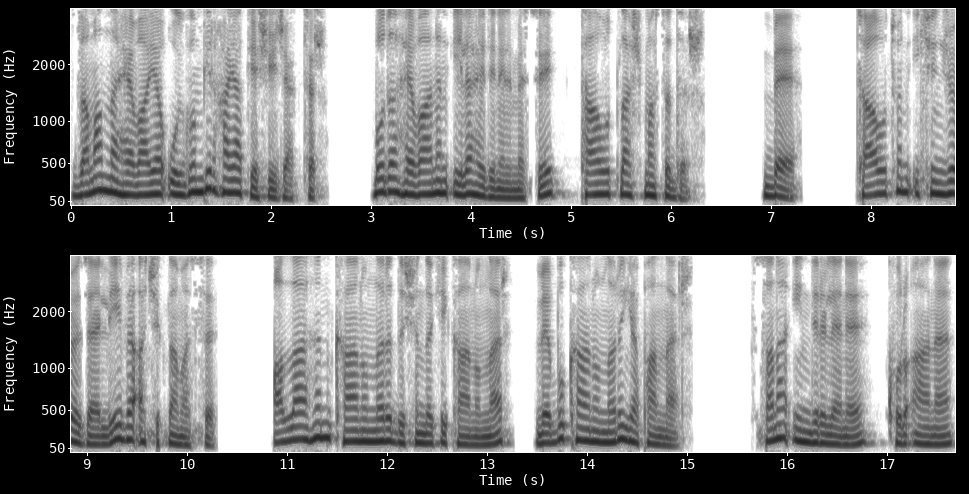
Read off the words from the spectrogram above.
zamanla hevaya uygun bir hayat yaşayacaktır. Bu da hevanın ilah edinilmesi, tağutlaşmasıdır. B. Tağutun ikinci özelliği ve açıklaması. Allah'ın kanunları dışındaki kanunlar ve bu kanunları yapanlar. Sana indirilene, Kur'an'a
